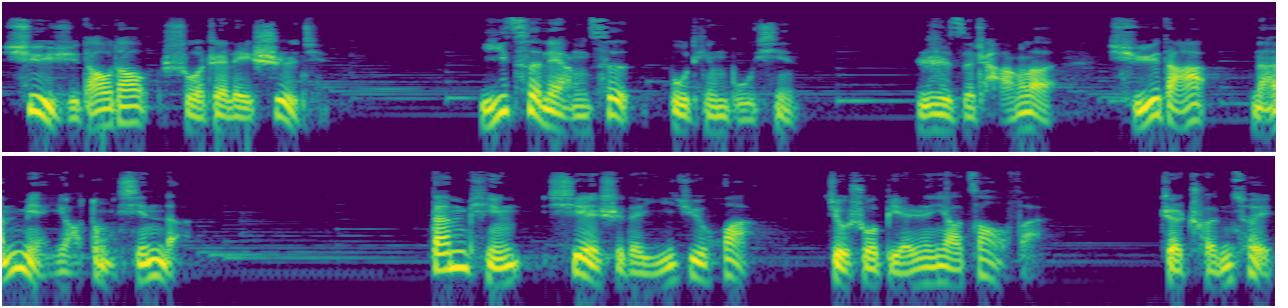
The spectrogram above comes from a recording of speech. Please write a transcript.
絮絮叨叨说这类事情，一次两次不听不信，日子长了，徐达难免要动心的。单凭谢氏的一句话就说别人要造反，这纯粹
